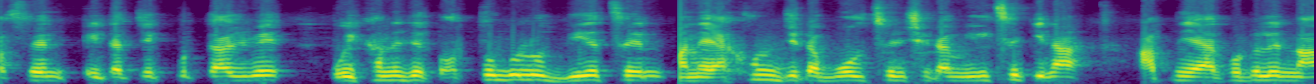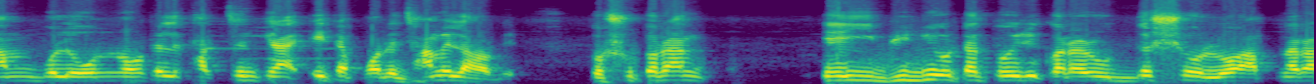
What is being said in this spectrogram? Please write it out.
আছেন, এটা চেক করতে আসবে। ওইখানে যে তথ্যগুলো দিয়েছেন মানে এখন যেটা বলছেন সেটা মিলছে কিনা, আপনি এক হোটেলের নাম বলে অন্য হোটেলে থাকছেন কিনা, এটা পরে ঝামেলা হবে। তো সুতরাং এই ভিডিওটা তৈরি করার উদ্দেশ্য হলো, আপনারা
